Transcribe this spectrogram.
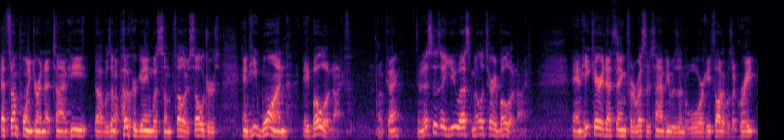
at some point during that time, he uh, was in a poker game with some fellow soldiers, and he won a bolo knife. Okay, and this is a U.S. military bolo knife, and he carried that thing for the rest of the time he was in the war. He thought it was a great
